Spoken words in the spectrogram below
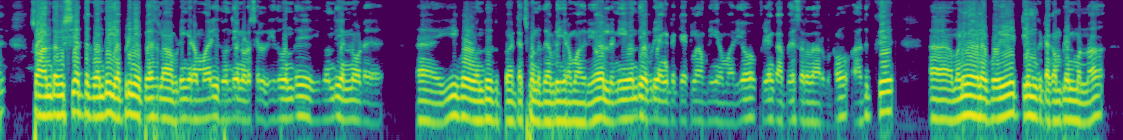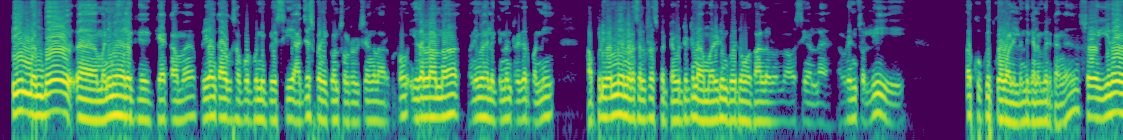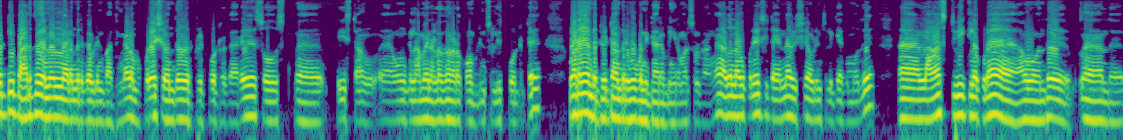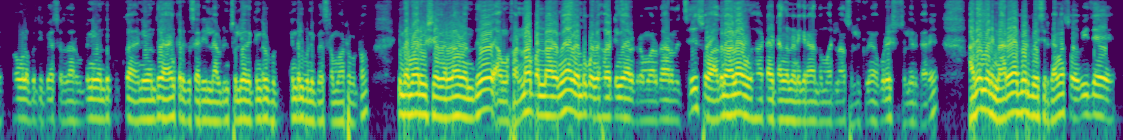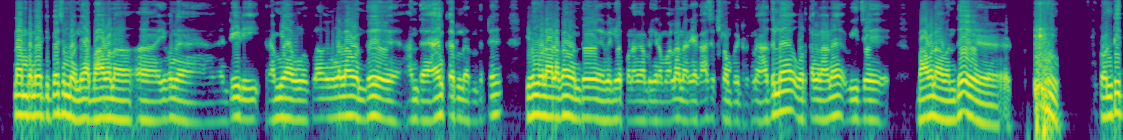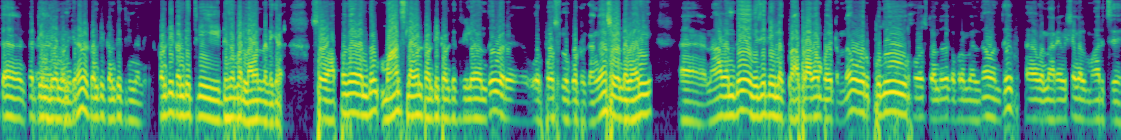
ஸோ அந்த விஷயத்துக்கு வந்து எப்படி நீ பேசலாம் அப்படிங்கிற மாதிரி இது வந்து என்னோட செல் இது வந்து இது வந்து என்னோட ஈகோ வந்து இது டச் பண்ணுது அப்படிங்கிற மாதிரியோ இல்லை நீ வந்து எப்படி என்கிட்ட கேட்கலாம் அப்படிங்கிற மாதிரியோ பிரியங்கா பேசுகிறதா இருக்கட்டும் அதுக்கு மணிமேகலை போய் டீம் கிட்ட கம்ப்ளைண்ட் பண்ணால் டீம் வந்து மணிமேகலைக்கு கேட்காம பிரியங்காவுக்கு சப்போர்ட் பண்ணி பேசி அட்ஜஸ்ட் பண்ணிக்கோன்னு சொல்கிற விஷயங்களாக இருக்கட்டும் இதெல்லாம் தான் மணிமேகலைக்கு இன்னும் ட்ரிகர் பண்ணி அப்படி ஒன்றும் என்னோடய செல்ஃப் ரெஸ்பெக்டை விட்டுட்டு நான் மறுபடியும் போயிட்டு உங்கள் காலில் விடணும்னு அவசியம் இல்லை அப்படின்னு சொல்லி குக் வித் கோமாளிலேருந்து கிளம்பியிருக்காங்க. ஸோ இதையொட்டி இப்போ அடுத்தது என்னென்ன நடந்திருக்கு அப்படின்னு பார்த்தீங்கன்னா நம்ம குரேஷ் வந்து ஒரு ட்வீட் போட்டிருக்காரு. ஸோ பேசிட்டாங்க உங்களுக்கு எல்லாமே நல்லதாக நடக்கும் அப்படின்னு சொல்லி போட்டுட்டு உடனே அந்த ட்விட்டை வந்து ரிமூவ் பண்ணிட்டாரு அப்படிங்கிற மாதிரி சொல்கிறாங்க அதுவும் இல்லாமல் குரேஷிட்ட என்ன விஷயம் அப்படின்னு சொல்லி கேட்கும்போது லாஸ்ட் வீக்கில் கூட அவங்க வந்து அந்த அவங்கள பற்றி பேசுகிறதா இருக்கட்டும் நீ வந்து குக்க நீ வந்து ஆங்கருக்கு சரியில்லை அப்படின்னு சொல்லி அதை கிண்டல் கிண்டல் பண்ணி பேசுகிற மாதிரி இருக்கட்டும். இந்த மாதிரி விஷயங்கள்லாம் வந்து அவங்க ஃபன்னாக பண்ணாலுமே அது வந்து கொஞ்சம் ஹர்ட்டிங்காக இருக்கிற மாதிரி தான் இருந்துச்சு. ஸோ அதனால அவங்க ஹர்ட் ஆகிட்டாங்கன்னு நினைக்கிறேன். அந்த மாதிரிலாம் சொல்லி குரேஷ் சொல்லியிருக்காரு. அதே மாதிரி நிறையா பேர் பேசியிருக்காங்க. ஸோ விஜய் நம்ம நேற்று பேசணும் இல்லையா பாவனா இவங்க டிடி ரம்யா இவங்களுக்குலாம் இவங்கெல்லாம் வந்து அந்த ஆங்கர்ல இருந்துட்டு இவங்களால தான் வந்து வெளியே போனாங்க அப்படிங்கிற மாதிரிலாம் நிறைய காசிப்ஸ்லாம் போயிட்டு இருக்குன்னு அதில் ஒருத்தங்களான விஜே பாவனா வந்து டுவெண்ட்டி தேர்ட்டீன்லேயே நினைக்கிறேன் டுவெண்ட்டி டுவெண்ட்டி த்ரீ நினைக்கிறேன். Twenty twenty three December eleven நினைக்கிறேன். ஸோ அப்போவே வந்து மார்ச் லெவன் டுவெண்ட்டி டுவெண்ட்டி த்ரீலே வந்து ஒரு ஒரு போஸ்ட் போட்டிருக்காங்க. ஸோ இந்த மாதிரி நான் வந்து விஜய் டிவியில் ப்ராப்பராக தான் போயிட்டு இருந்தேன் ஒரு புது ஹோஸ்ட் வந்ததுக்கப்புறமேல் தான் வந்து நிறைய விஷயங்கள் மாறுச்சு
